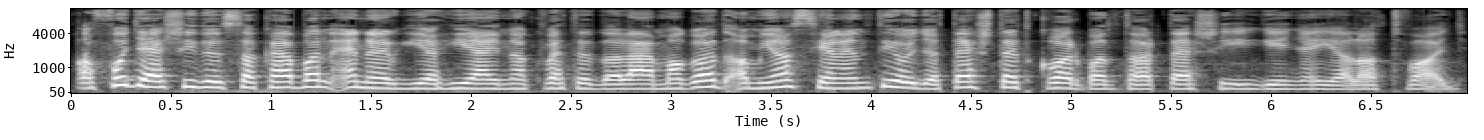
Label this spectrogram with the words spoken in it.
A fogyás időszakában energiahiánynak veted alá magad, ami azt jelenti, hogy a tested karbantartási igényei alatt vagy.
